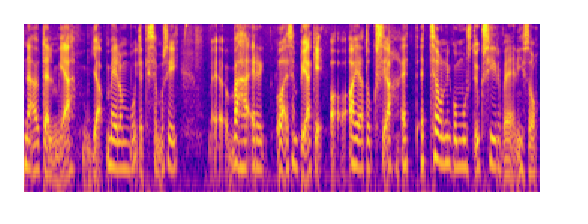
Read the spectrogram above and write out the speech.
näytelmiä ja meillä on muitakin semmoisia vähän erilaisempiakin ajatuksia. Että et se on niinku musta yksi hirveän iso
